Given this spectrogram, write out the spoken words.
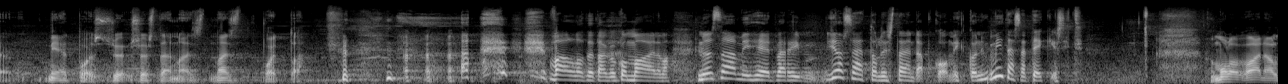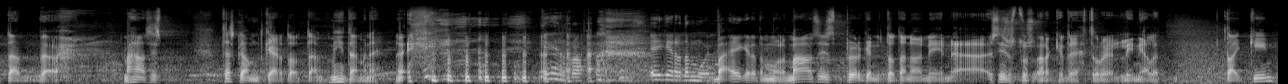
ja miehet pois syö, syöstään naiset, naiset voittaa. Vallotetaan koko maailma. No Sami Hedberg, jos sä et olisi stand-up-komikko, niin mitä sä tekisit? Mulla on aina ollut tämä... Mähän on siis Pitäisikö nyt kertoa että Mihin tämä menee? No Kerro. ei kerrota muille. Mä ei kerrota muille. Mä oon siis pyrkinyt tota noin, niin, äh, sisustusarkkitehtuurien linjalle taikkiin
